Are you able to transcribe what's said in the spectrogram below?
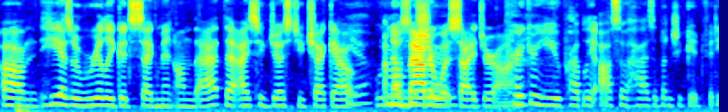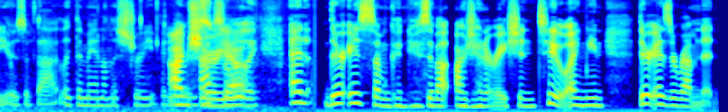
Um, he has a really good segment on that that I suggest you check out, Yeah. No matter sure what side you're on. PragerU probably also has a bunch of good videos of that, like the man on the street videos. I'm sure, yeah. Absolutely. And there is some good news about our generation too. I mean, there is a remnant.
